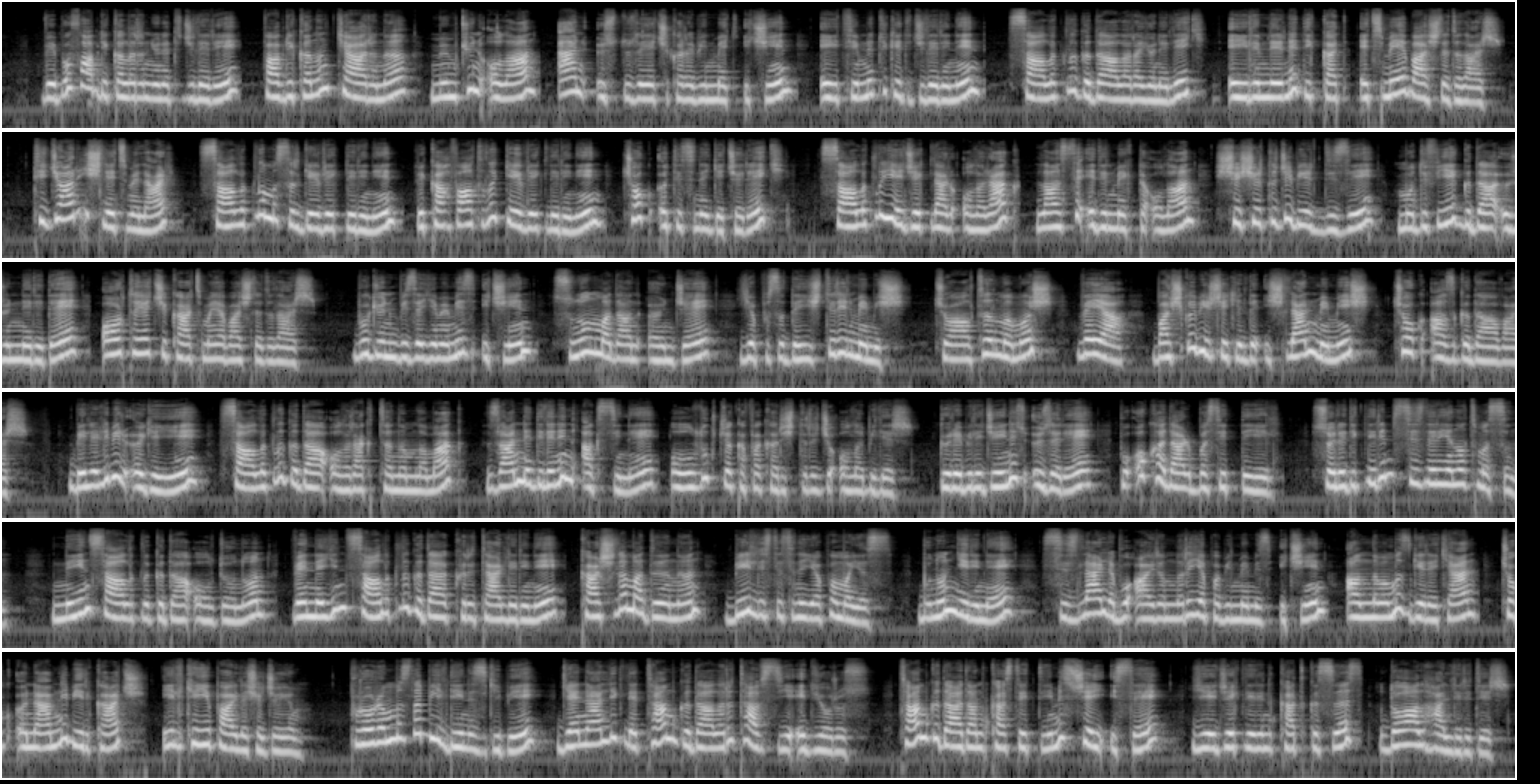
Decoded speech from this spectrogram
ve bu fabrikaların yöneticileri fabrikanın karını mümkün olan en üst düzeye çıkarabilmek için eğitimli tüketicilerinin sağlıklı gıdalara yönelik eğilimlerine dikkat etmeye başladılar. Ticari işletmeler sağlıklı mısır gevreklerinin ve kahvaltılık gevreklerinin çok ötesine geçerek sağlıklı yiyecekler olarak lanse edilmekte olan şaşırtıcı bir dizi modifiye gıda ürünleri de ortaya çıkartmaya başladılar. Bugün bize yememiz için sunulmadan önce yapısı değiştirilmemiş, çoğaltılmamış veya başka bir şekilde işlenmemiş çok az gıda var. Belirli bir ögeyi sağlıklı gıda olarak tanımlamak zannedilenin aksine oldukça kafa karıştırıcı olabilir. Görebileceğiniz üzere bu o kadar basit değil. Söylediklerim sizleri yanıltmasın. Neyin sağlıklı gıda olduğunun ve neyin sağlıklı gıda kriterlerini karşılamadığının bir listesini yapamayız. Bunun yerine sizlerle bu ayrımları yapabilmemiz için anlamamız gereken çok önemli birkaç ilkeyi paylaşacağım. Programımızda bildiğiniz gibi genellikle tam gıdaları tavsiye ediyoruz. Tam gıdadan kastettiğimiz şey ise yiyeceklerin katkısız doğal halleridir.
